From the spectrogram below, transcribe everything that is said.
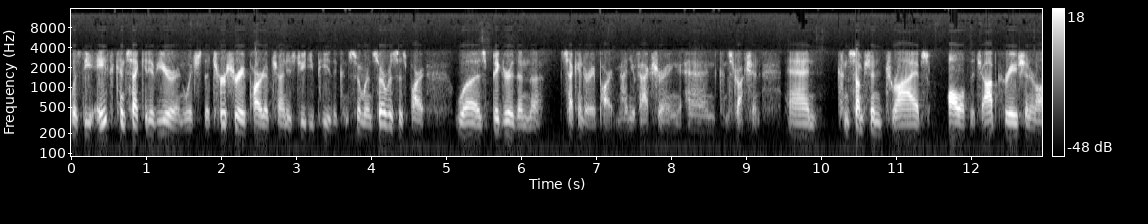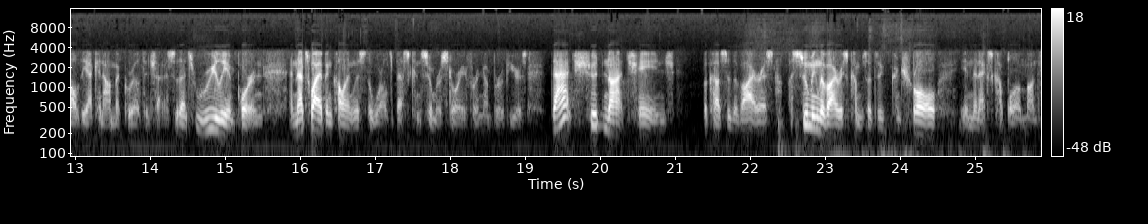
was the eighth consecutive year in which the tertiary part of China's GDP, the consumer and services part, was bigger than the secondary part, manufacturing and construction. And consumption drives all of the job creation and all of the economic growth in China. So that's really important. And that's why I've been calling this the world's best consumer story for a number of years. That should not change because of the virus, assuming the virus comes under control in the next couple of months.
